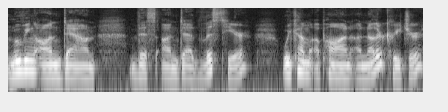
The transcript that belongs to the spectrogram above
moving on down this undead list here, we come upon another creature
